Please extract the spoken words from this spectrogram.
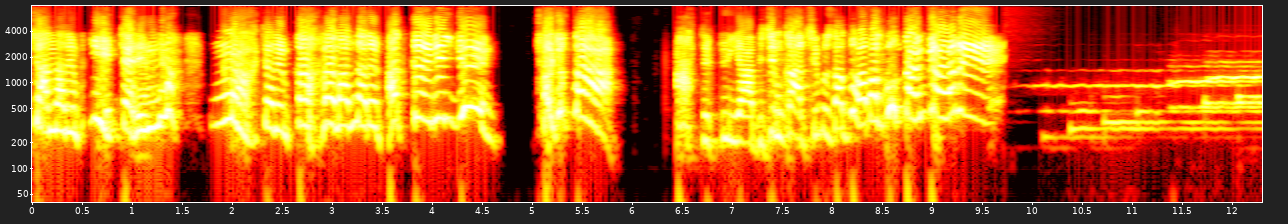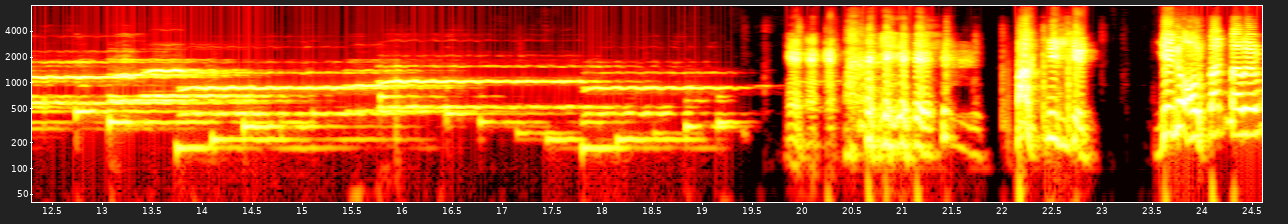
Canlarım, yiğitlerim. Ah canım, kahramanlarım, Hakkı Nilgün. Çocuklar! Artık dünya bizim karşımızda duramaz bundan gari. Bak Nilgün, yeni ortaklarım.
